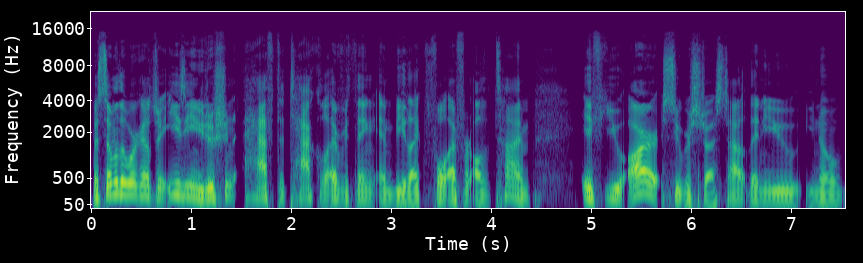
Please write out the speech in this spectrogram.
But some of the workouts are easy, and you just shouldn't have to tackle everything and be like full effort all the time. If you are super stressed out, then you you know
